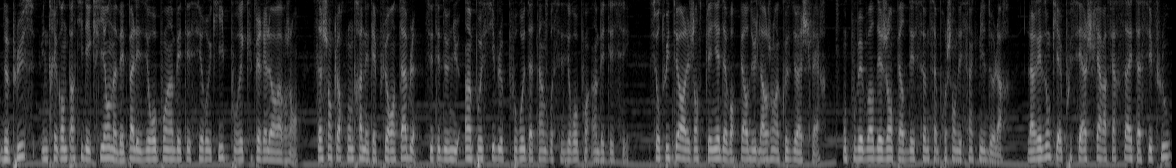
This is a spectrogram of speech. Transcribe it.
De plus, une très grande partie des clients n'avaient pas les 0.1 BTC requis pour récupérer leur argent. Sachant que leur contrat n'était plus rentable, c'était devenu impossible pour eux d'atteindre ces 0.1 BTC. Sur Twitter, les gens se plaignaient d'avoir perdu de l'argent à cause de Hashflare. On pouvait voir des gens perdre des sommes s'approchant des 5000 dollars. La raison qui a poussé Hashflare à faire ça est assez floue,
